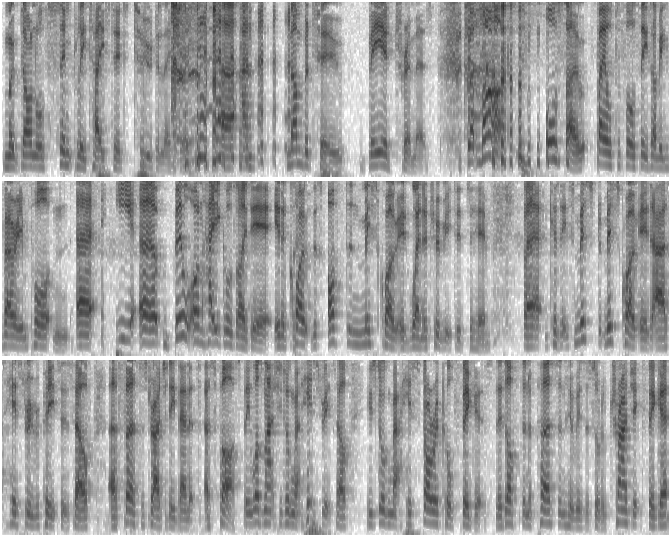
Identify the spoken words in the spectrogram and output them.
McDonald's simply tasted too delicious. Uh, and number two, beard trimmers. But Marx also failed to foresee something very important. Uh, he uh, built on Hegel's idea in a quote that's often misquoted when attributed to him. Because it's mis- misquoted as history repeats itself, uh, first as tragedy, then as, as farce. But he wasn't actually talking about history itself, he was talking about historical figures. There's often a person who is a sort of tragic figure,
